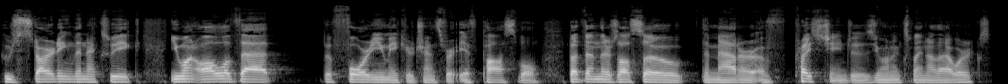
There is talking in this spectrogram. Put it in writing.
who's starting the next week. You want all of that before you make your transfer if possible. But then there's also the matter of price changes. You want to explain how that works?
